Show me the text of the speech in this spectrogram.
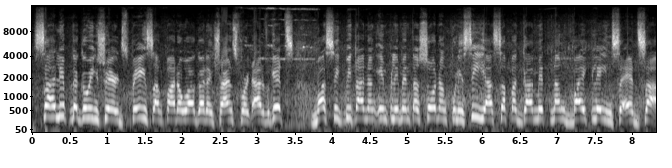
Sa halip na gawing shared space ang panawagan ng transport advocates, mas higpitan ang implementasyon ng pulisiya sa paggamit ng bike lane sa EDSA.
